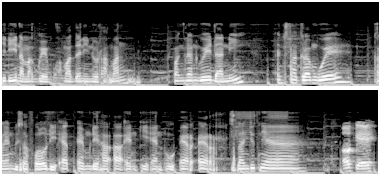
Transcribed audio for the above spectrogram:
jadi nama gue Muhammad Dani Nur Rahman Panggilan gue Dani Instagram gue kalian bisa follow di @mdhaninurr Selanjutnya Oke,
